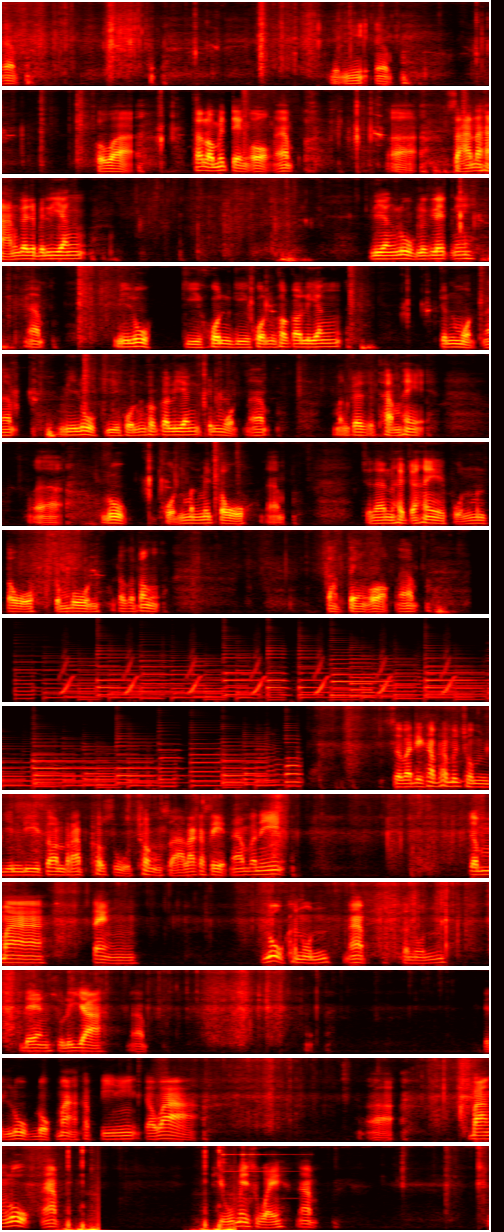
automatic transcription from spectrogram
นะครับอย่างนี้นะครับ เพราะว่าถ้าเราไม่แต่งออกนะครับสารอาหารก็จะไปเลี้ยง เลี้ยงลูกเล็ก ๆ นี่นะครับ มีลูกกี่คนกี่คนเขาก็เลี้ยงจนหมดนะครับ มีลูกกี่ผลเขาก็เลี้ยงจนหมดนะครับ มันก็จะทำให้ลูกผลมันไม่โตนะครับ ฉะนั้นถ้าจะให้ผลมันโตสมบูรณ์ เราก็ต้องตัดแต่งออกนะครับสวัสดีครับท่านผู้ชมยินดีต้อนรับเข้าสู่ช่องสารเกษตรนะวันนี้ จะมาแต่งลูกขนุนนะครับ ขนุนแดงสุริยานะครับ เป็น ลูกดกมากครับปีนี้แต่ว่าบางลูกนะครับ ผิวไม่สวยนะครับ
